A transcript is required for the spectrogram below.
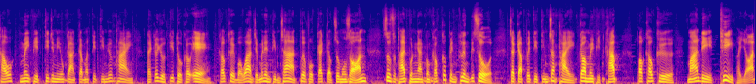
เขาไม่ผิดที่จะมีโอกาสกลับมาติดทีมชาติไทย แต่ก็อยู่ที่ตัวเขาเอง เขาเคยบอกว่าจะไม่เล่นทีมชาติ เพื่อโฟกัสกับสโมสร ซึ่งสุดท้ายผลงานของเขาก็เป็นเครื่องพิสูจน์ จะกลับไปติดทีมชาติไทยก็ไม่ผิดครับ เพราะเขาคือม้าดีที่พยศ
